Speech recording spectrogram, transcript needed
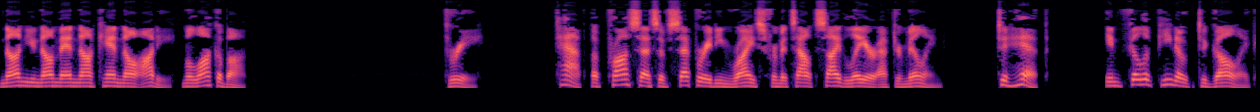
Non yunaman na kan na adi, malakaba 3. Tap, a process of separating rice from its outside layer after milling. To hip. In Filipino, Tagalog.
